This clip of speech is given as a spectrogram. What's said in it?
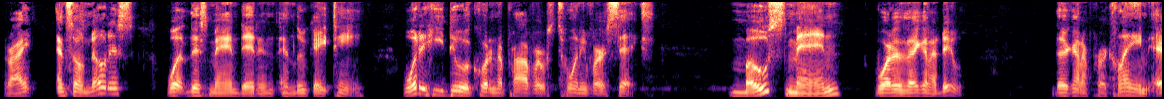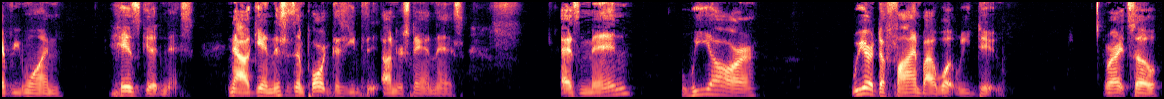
right? And so notice what this man did in, in Luke 18. What did he do according to Proverbs 20, verse 6? Most men, what are they going to do? They're going to proclaim everyone his goodness. Now, again, this is important because you need to understand this. As men, we are we are defined by what we do, right? So,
